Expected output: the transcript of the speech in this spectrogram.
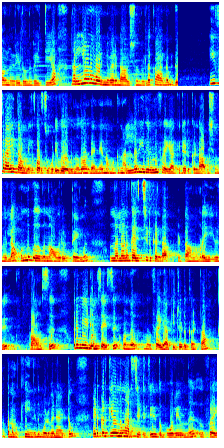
ആവുന്നവരെ ഇതൊന്ന് വെയിറ്റ് ചെയ്യുക നല്ലോണം മുരിഞ്ഞ് വരേണ്ട ആവശ്യമൊന്നുമില്ല. കാരണം ഇത് ഈ ഫ്രൈ ദമ്മിൽ കുറച്ചുകൂടി വേവുന്നത് കൊണ്ട് തന്നെ നമുക്ക് നല്ല രീതിയിൽ ഒന്ന് ഫ്രൈ ആക്കിയിട്ട് എടുക്കേണ്ട ആവശ്യമൊന്നുമില്ല. ഒന്ന് വേവുന്ന ആ ഒരു ടൈം നല്ലോണം കരിച്ചെടുക്കേണ്ട കേട്ടോ നമ്മുടെ ഈ ഒരു പ്രോൺസ് ഒരു മീഡിയം സൈസ് ഒന്ന് ഫ്രൈ ആക്കിയിട്ട് എടുക്കാം കേട്ടോ അപ്പം നമുക്ക് ഇനി ഇത് മുഴുവനായിട്ടും ഇടയ്ക്കിടയ്ക്ക് ഒന്ന് മറിച്ചിട്ടിട്ട് ഇതുപോലെ ഒന്ന് ഫ്രൈ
